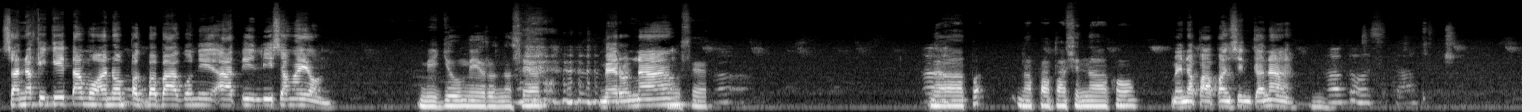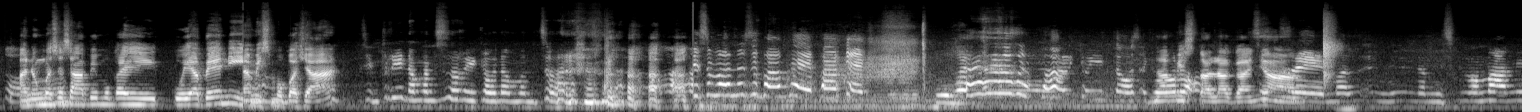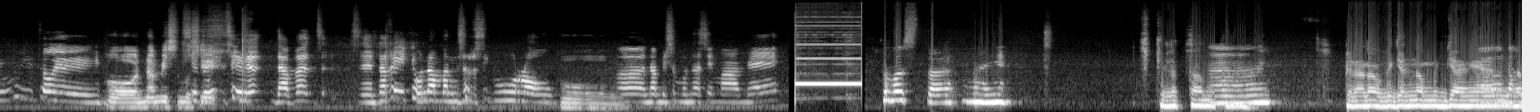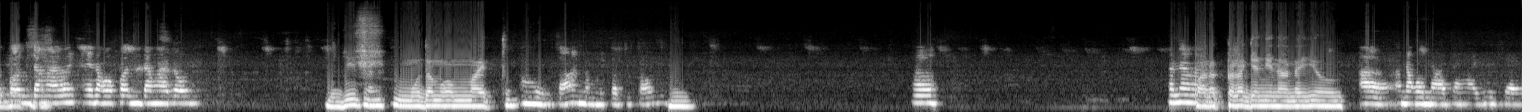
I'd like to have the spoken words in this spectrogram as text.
sa nakikita mo, ano ang pagbabago ni Ate Lisa ngayon? Medyo meron na, sir. Meron na, Oo, sir. Na, napapansin na ako. may napapansin ka na. Ah, kamusta? Anong masasabi mo kay Kuya Benny? Namiss mo ba siya? Siyempre naman, sir. Ikaw naman, sir. Sama na si Mami. Bakit? Mahal ko ito. Siguro. Namiss talaga niya. Siyempre, ma- namiss ko ang mami mo ito eh. Oo, namiss mo Siyempre, si... si, dapat, siyempre, ikaw naman, sir, siguro. Oo. Ah, namiss mo na si mami. Kumusta? Ay, Tilagtama ko. ay, Pinanabigyan na mo dyan ah, yan. nakukonda nga, ay, nakukonda nga raw. Hindi na. Muda mo ang mic to. Ang muda, ano may kapitaw. Hmm. Ah. Ano, Parang pala dyan ni nanay yung ah, anak ko nata nga yun dyan.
